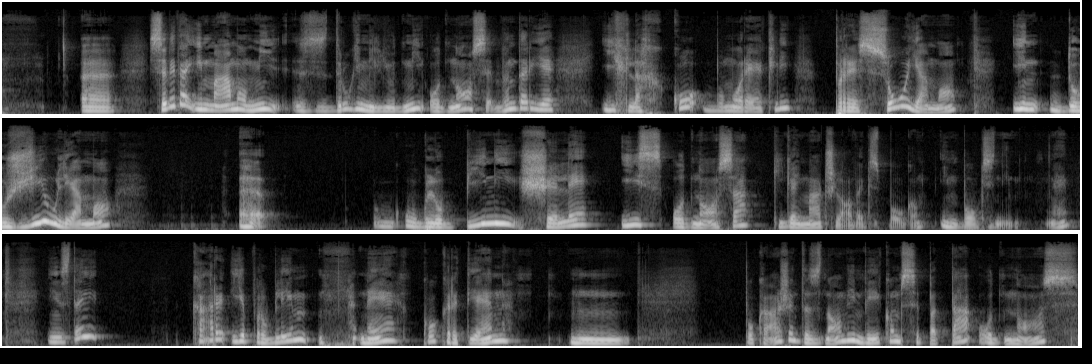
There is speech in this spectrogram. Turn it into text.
Seveda imamo mi z drugimi ljudmi odnose, vendar je, jih lahko, bomo rekli, presojamo in doživljamo v globini šele iz odnosa, ki ga ima človek z Bogom in Bog z njim. Ne? In zdaj, kar je problem, ne, ko kretjen. Hm, pokaže, da z novim vekom se pa ta odnos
